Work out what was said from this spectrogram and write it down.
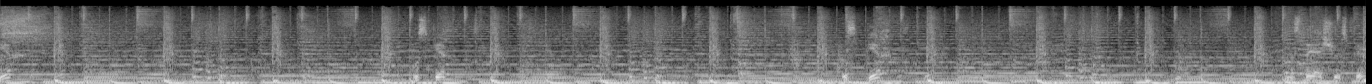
Успех. Успех. Успех. Настоящий успех.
